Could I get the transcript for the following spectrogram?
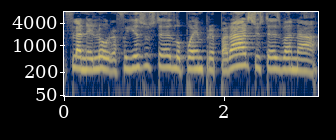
flanelógrafo y eso ustedes lo pueden preparar si ustedes van a,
